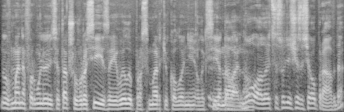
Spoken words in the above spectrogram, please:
Ну, в мене формулюється так, що в Росії заявили про смерть у колонії Олексія Да, Навального. Ну, але це судячи з усього правда.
